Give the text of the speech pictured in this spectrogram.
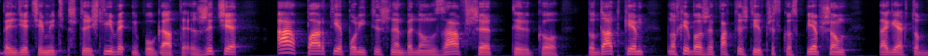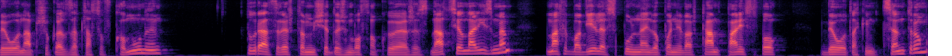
będziecie mieć szczęśliwe i bogate życie, a partie polityczne będą zawsze tylko dodatkiem, no chyba, że faktycznie wszystko spieprzą, tak jak to było na przykład za czasów komuny, która zresztą mi się dość mocno kojarzy z nacjonalizmem, ma chyba wiele wspólnego, ponieważ tam państwo było takim centrum,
